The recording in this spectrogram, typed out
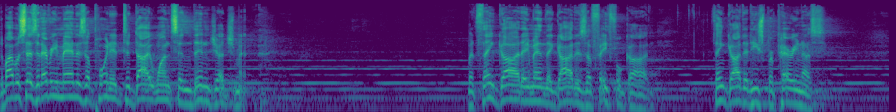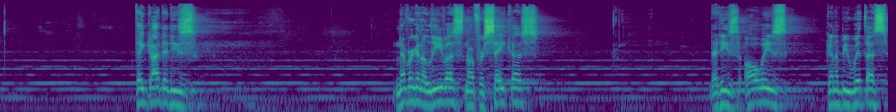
The Bible says that every man is appointed to die once and then judgment. But thank God, amen, that God is a faithful God. Thank God that He's preparing us. Thank God that He's never going to leave us nor forsake us, that He's always going to be with us.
